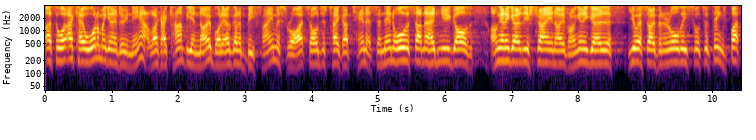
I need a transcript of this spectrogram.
I thought, okay, well, what am I going to do now? Like, I can't be a nobody. I'm going to be famous, right? So I'll just take up tennis. And then all of a sudden, I had new goals. I'm going to go to the Australian Open. I'm going to go to the US Open and all these sorts of things. But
